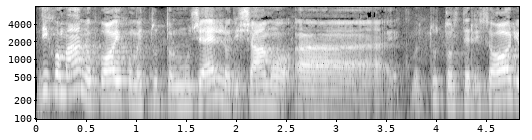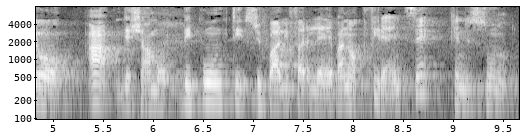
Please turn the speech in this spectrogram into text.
di Comano poi, come tutto il Mugello, diciamo, eh, come tutto il territorio, ha diciamo, dei punti sui quali far leva. No? Firenze, che nessuno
